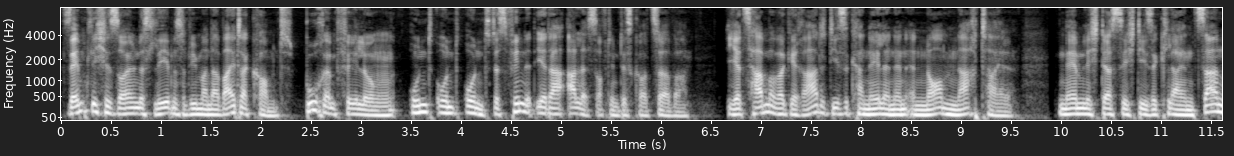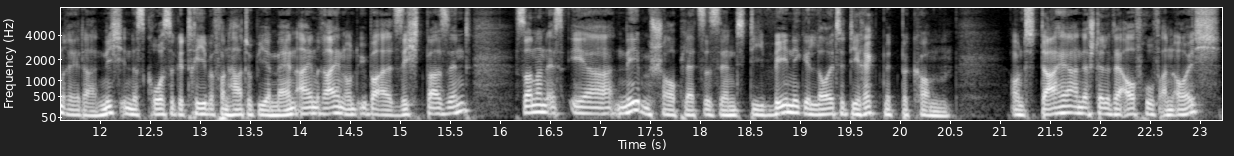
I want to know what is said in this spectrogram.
sämtliche Säulen des Lebens und wie man da weiterkommt, Buchempfehlungen und, und, und, das findet ihr da alles auf dem Discord-Server. Jetzt haben aber gerade diese Kanäle einen enormen Nachteil, nämlich dass sich diese kleinen Zahnräder nicht in das große Getriebe von Hard to Be a Man einreihen und überall sichtbar sind, sondern es eher Nebenschauplätze sind, die wenige Leute direkt mitbekommen. Und daher an der Stelle der Aufruf an euch,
